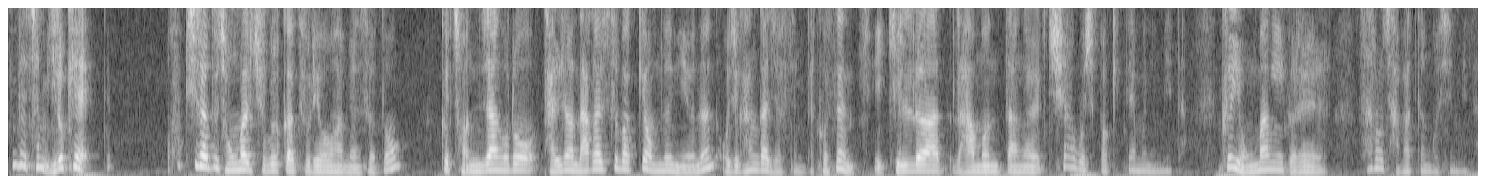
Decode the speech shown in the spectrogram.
근데 참 이렇게 혹시라도 정말 죽을까 두려워하면서도 그 전장으로 달려 나갈 수밖에 없는 이유는 오직 한 가지였습니다. 그것은 이 길르앗 라몬 땅을 취하고 싶었기 때문입니다. 그 욕망이 그를 사로잡았던 것입니다.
